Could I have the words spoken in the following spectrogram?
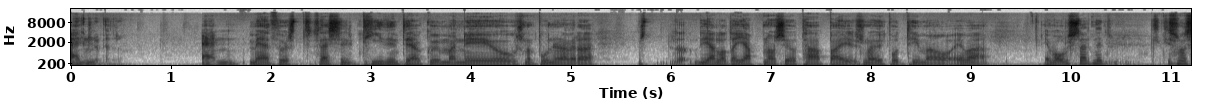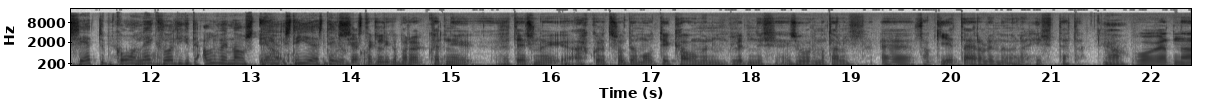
en en með veist þessi tíðindi af guðmanni og svona búinir að vera veist, ég að láta jafna á sig og tapa í svona uppbóð tíma og ef að ef Ólsarnir svona set upp góðan leik þó held ég geti alveg ná stíð, stíða og stíðum sko. sérstaklega líka bara hvernig þetta er svona akkurat svolítið á móti káamönnum hlutinir eins og við vorum að tala um uh, þá geta þær alveg mögulega hýrt þetta. Já. og, hérna,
